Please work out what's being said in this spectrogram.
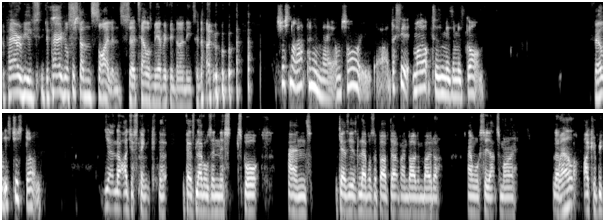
the pair of you, the pair of your stunned silence uh, tells me everything that I need to know. It's just not happening, mate. I'm sorry. Uh, that's it. My optimism is gone. Phil, It's just done. yeah, no, I just think that there's levels in this sport, and Gezzy is levels above Dirk Van Duijvenbode, and we'll see that tomorrow. Look, Well- I could be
